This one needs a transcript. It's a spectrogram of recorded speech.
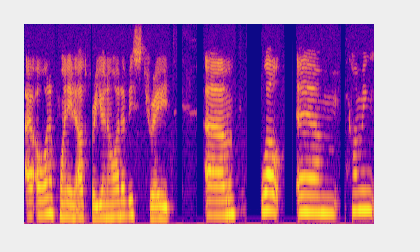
I, I want to point it out for you, and I want to be straight. Um, well, um, coming,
